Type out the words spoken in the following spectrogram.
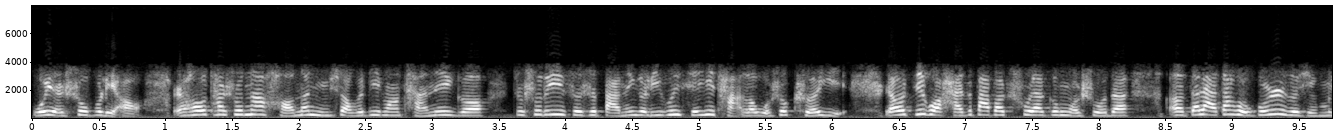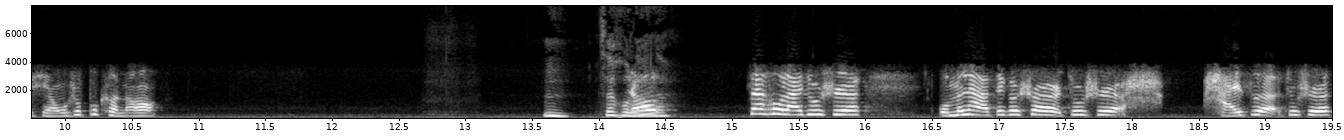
我也受不了。然后他说那好，那你们找个地方谈那个，就说的意思是把那个离婚协议谈了。我说可以。然后结果孩子爸爸出来跟我说的，呃，咱俩大伙过日子行不行？我说不可能。嗯，再后来呢？再后来就是我们俩这个事儿，就是孩子，就是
